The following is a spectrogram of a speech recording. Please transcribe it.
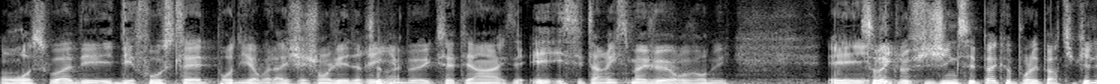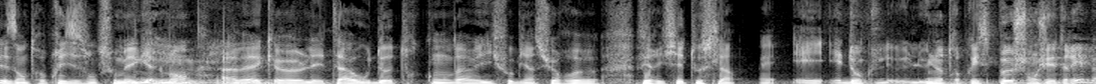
on reçoit des, des fausses lettres pour dire voilà, j'ai changé de RIB, etc. Et, et c'est un risque majeur aujourd'hui. C'est vrai que le phishing, c'est pas que pour les particuliers, les entreprises, ils sont soumis également mais, avec euh, l'État ou d'autres condamns, et il faut bien sûr euh, vérifier tout cela. Et, et, donc, une entreprise peut changer de RIB,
